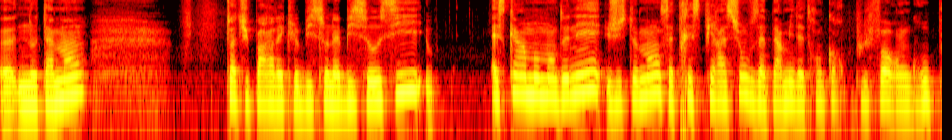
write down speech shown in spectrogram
euh, notamment. Toi, tu pars avec le Bisson à aussi. Est-ce qu'à un moment donné, justement, cette respiration vous a permis d'être encore plus fort en groupe,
